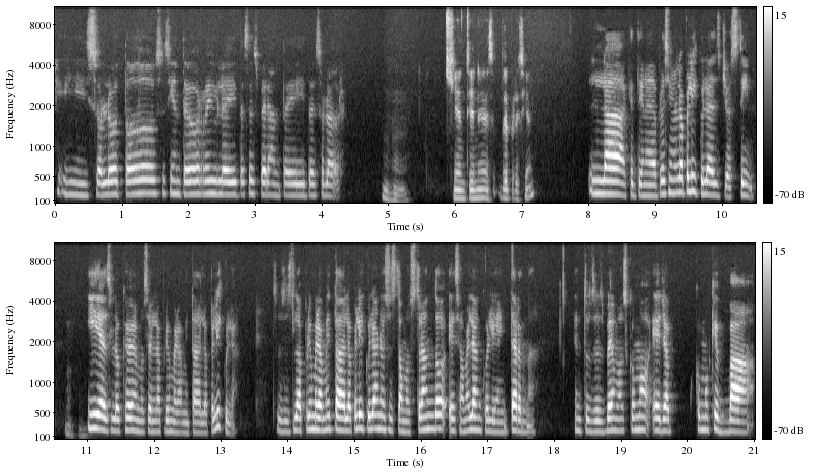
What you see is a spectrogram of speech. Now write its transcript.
y solo todo se siente horrible y desesperante y desolador. ¿Quién tiene depresión? La que tiene depresión en la película es Justine y es lo que vemos en la primera mitad de la película. Entonces la primera mitad de la película nos está mostrando esa melancolía interna. Entonces vemos como ella como que va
